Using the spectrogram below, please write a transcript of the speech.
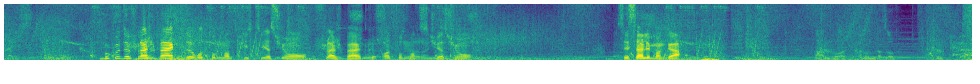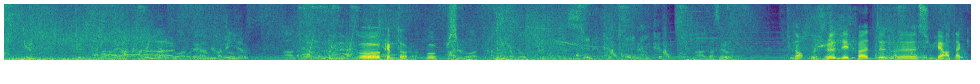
返すと思うか Beaucoup de flashbacks, de retournements de situation, flashback, retournement de situation. C'est ça les mangas. あとは頼んだぞ俺が壁になるとは俺が壁になるあとは頼んだぞ Oh, calme-toi là. Oh, あとは頼んだぞ任せろ non, je n'ai pas de euh, super attaque.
